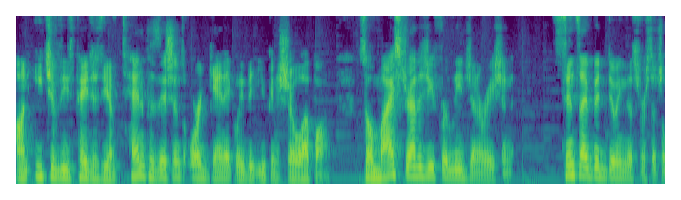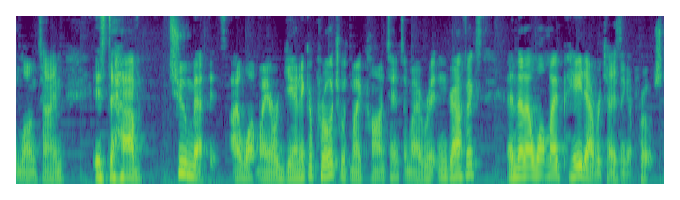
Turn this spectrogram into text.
On each of these pages, you have 10 positions organically that you can show up on. So my strategy for lead generation, since I've been doing this for such a long time, is to have two methods. I want my organic approach with my content and my written graphics, And then I want my paid advertising approach.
